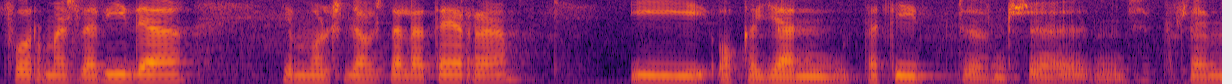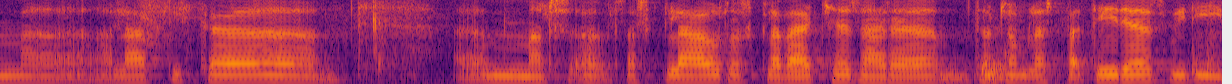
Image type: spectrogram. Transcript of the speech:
formes de vida i en molts llocs de la Terra i, o que ja han patit doncs, eh, si posem a, a l'Àfrica amb els, els esclaus, els clavatges, ara doncs, amb les pateres, vull dir,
